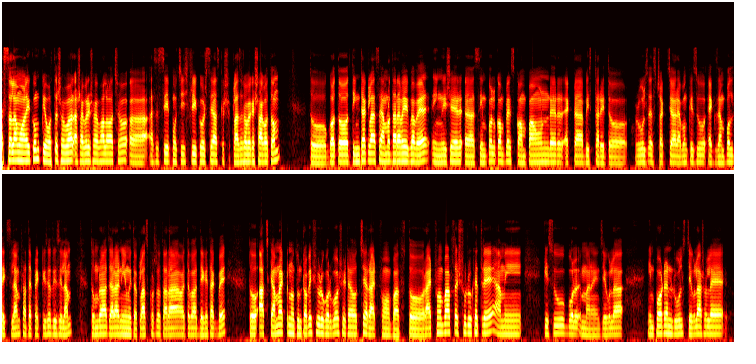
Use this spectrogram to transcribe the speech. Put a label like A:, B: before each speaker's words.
A: আসসালামু আলাইকুম, কে অবস্থা সবার? আশা করি সবাই ভালো আছো। এসএসসি পঁচিশ ফ্রি কোর্সে আজকে ক্লাসে সবাইকে স্বাগতম। তো গত তিনটা ক্লাসে আমরা ধারাবাহিকভাবে ইংলিশের সিম্পল কমপ্লেক্স কম্পাউন্ডের একটা বিস্তারিত রুলস স্ট্রাকচার এবং কিছু এক্সাম্পল দেখছিলাম, সাথে প্র্যাকটিসও দিয়েছিলাম। তোমরা যারা নিয়মিত ক্লাস করছ, তারা হয়তো বা দেখে থাকবে। তো আজকে আমরা একটা নতুন টপিক শুরু করব, সেটা হচ্ছে রাইট ফর্ম অফ তো রাইট ফর্ম অফ ভার্বসের শুরুর ক্ষেত্রে আমি কিছু বলে মানে যেগুলা ইম্পর্ট্যান্ট রুলস যেগুলো আসলে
